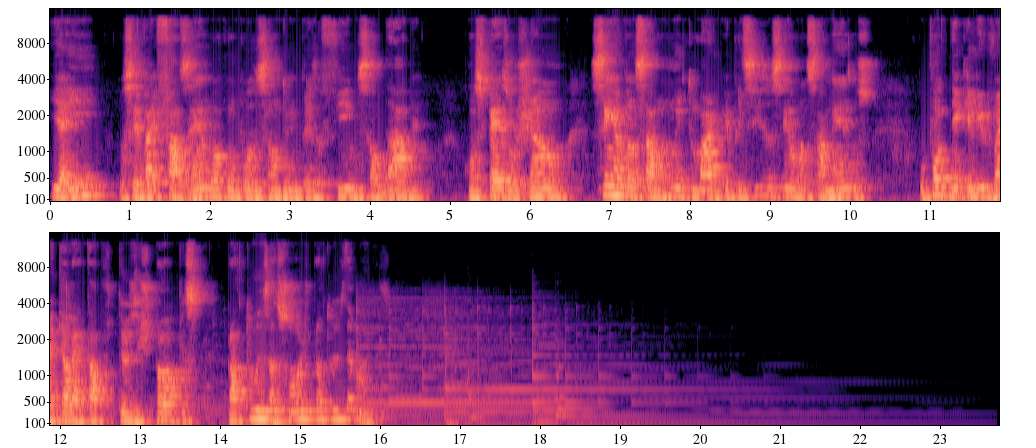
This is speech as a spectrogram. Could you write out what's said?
E aí você vai fazendo a composição de uma empresa firme, saudável, com os pés no chão, sem avançar muito mais do que precisa, sem avançar menos. O ponto de equilíbrio vai te alertar para os teus estoques, para as tuas ações, para as tuas demandas.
